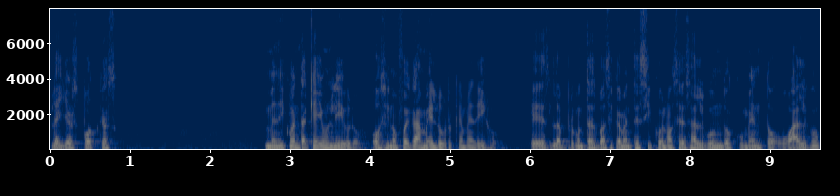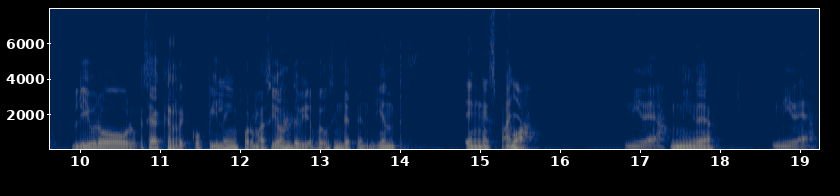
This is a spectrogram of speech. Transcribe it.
Players Podcast me di cuenta que hay un libro, o si no fue Gamelur que me dijo, que es, la pregunta es básicamente si conoces algún documento o algo, libro o lo que sea, que recopile información de videojuegos independientes en España. Ni idea. Ni idea. Ni idea.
